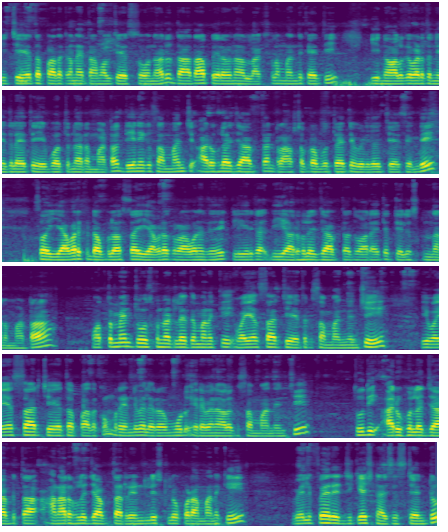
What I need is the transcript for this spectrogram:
ఈ చేత పథకాన్ని అయితే అమలు చేస్తూ ఉన్నారు. దాదాపు ఇరవై నాలుగు లక్షల మందికి అయితే ఈ నాలుగో విడత నిధులు అయితే ఇవ్వబోతున్నారన్నమాట. దీనికి సంబంధించి అర్హుల జాబితాను రాష్ట్ర ప్రభుత్వం అయితే విడుదల చేసింది. సో ఎవరికి డబ్బులు వస్తాయి ఎవరికి రావాలనేది క్లియర్గా ఈ అర్హుల జాబితా ద్వారా అయితే తెలుస్తుందన్నమాట. మొత్తం మీద చూసుకున్నట్లయితే మనకి వైఎస్ఆర్ చేతకు సంబంధించి ఈ వైఎస్ఆర్ చేత పథకం రెండు వేల ఇరవై మూడు ఇరవై నాలుగుకు సంబంధించి తుది అర్హుల జాబితా అనర్హుల జాబితా రెండు లిస్టులు కూడా మనకి welfare education assistant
